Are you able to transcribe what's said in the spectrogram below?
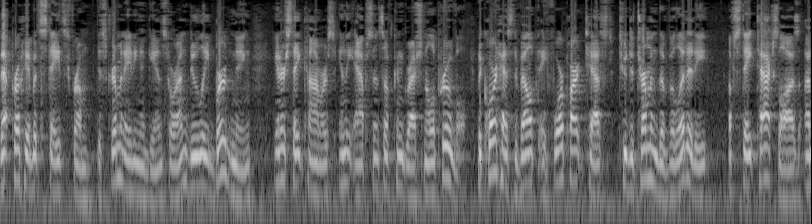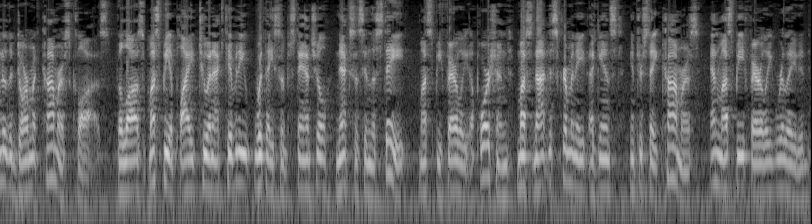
that prohibits states from discriminating against or unduly burdening interstate commerce in the absence of congressional approval. The court has developed a four-part test to determine the validity of state tax laws under the Dormant Commerce Clause. The laws must be applied to an activity with a substantial nexus in the state, must be fairly apportioned, must not discriminate against interstate commerce, and must be fairly related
